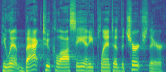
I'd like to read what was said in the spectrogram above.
He went back to Colossae and he planted the church there.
